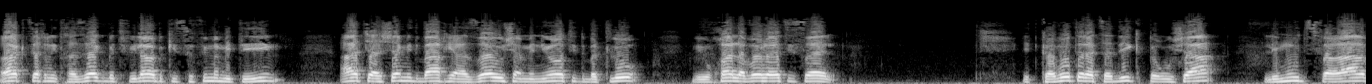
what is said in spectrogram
רק צריך להתחזק בתפילה ובכיסופים אמיתיים, עד שהשם יתברך יעזרהו שהמניעות יתבטלו, ויוכל לבוא לארץ ישראל. התקרבות אל הצדיק פירושה לימוד ספריו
